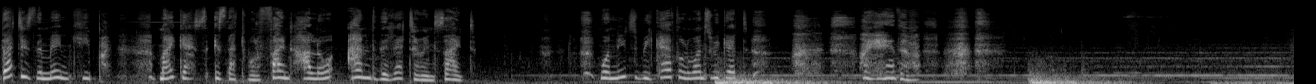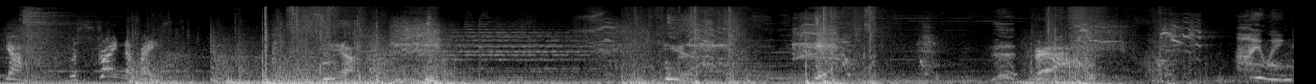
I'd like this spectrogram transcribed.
That is the main keep. My guess is that we'll find Harlow and the letter inside. We'll need to be careful once we get... I hear them. Yeah, restrain the beast! Highwing.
